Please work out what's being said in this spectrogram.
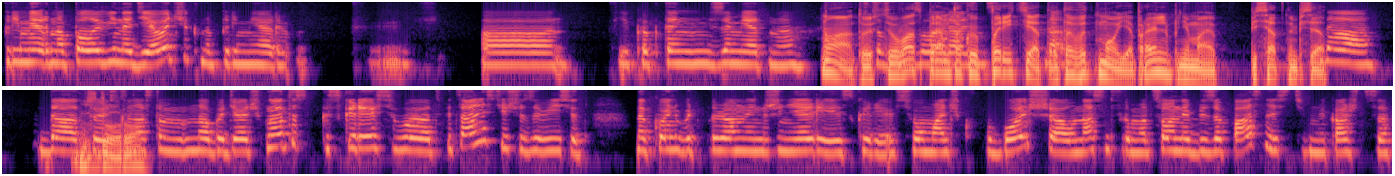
примерно половина девочек, например, а и как-то незаметно. А, то есть у вас прям разница. такой паритет. Да. Это в ИТМО, я правильно понимаю? 50 на 50. Да, да, Здорово. то есть у нас там много девочек. Но это, скорее всего, от специальности еще зависит. На какой-нибудь программной инженерии, скорее всего, мальчиков побольше, а у нас информационная безопасность, мне кажется,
